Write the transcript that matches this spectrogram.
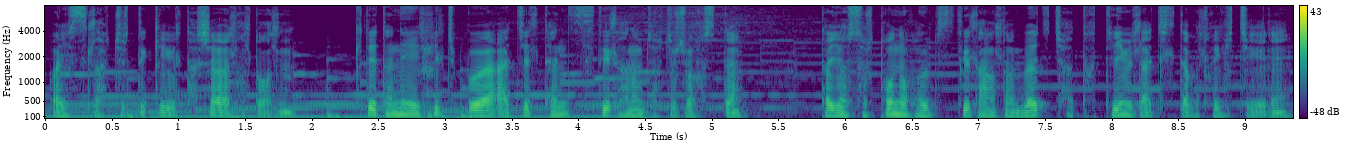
баясгал авчирдаг гэвэл ташаа ойлголт болно. Гэтэ таны эрхэлж буй ажил танд сэтгэл ханамж авчирч байх ёстой. Та ёс суртахууны хувьд сэтгэл хангалуун байж чадах тийм л ажилтай болохыг хичээгээрэй.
